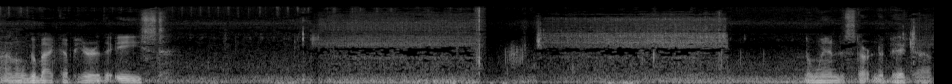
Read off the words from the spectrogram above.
And we'll go back up here to the east. The wind is starting to pick up.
